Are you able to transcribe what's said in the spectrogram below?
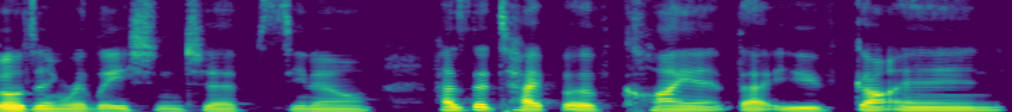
building relationships. You know, has the type of client that you've gotten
